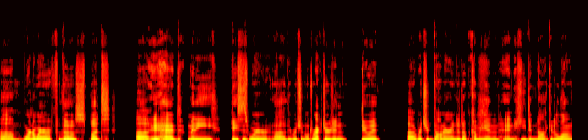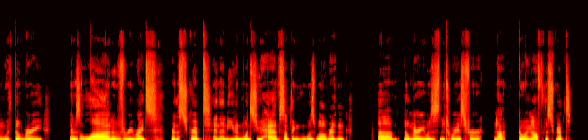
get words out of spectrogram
um, weren't aware of those, but uh, it had many cases where uh, the original director didn't do it. Uh, Richard Donner ended up coming in and he did not get along with Bill Murray. There was a lot of rewrites for the script. And then, even once you have something was well written, um, Bill Murray was notorious for not going off the script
